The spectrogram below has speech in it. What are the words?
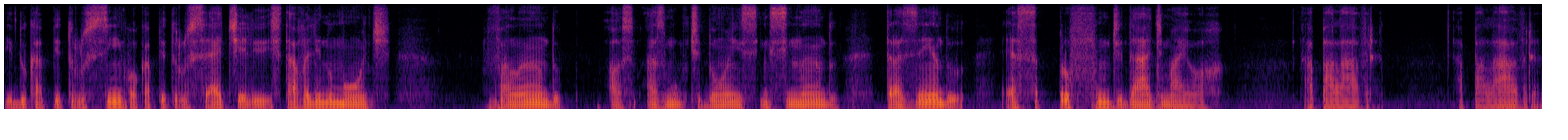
E do capítulo 5 ao capítulo 7, ele estava ali no monte, falando às, multidões, ensinando, trazendo essa profundidade maior. A palavra, a palavra,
